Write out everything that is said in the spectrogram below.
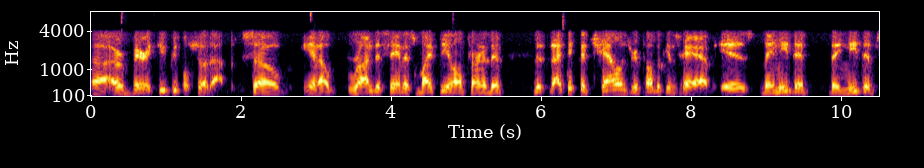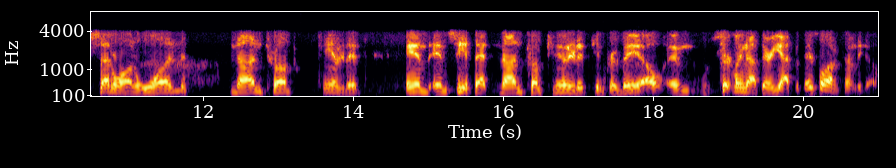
uh, or very few people showed up. So, you know, Ron DeSantis might be an alternative. The, I think the challenge Republicans have is they need to they need to settle on one non-Trump candidate and and see if that non-Trump candidate can prevail. And certainly not there yet, but there's a lot of time to go.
